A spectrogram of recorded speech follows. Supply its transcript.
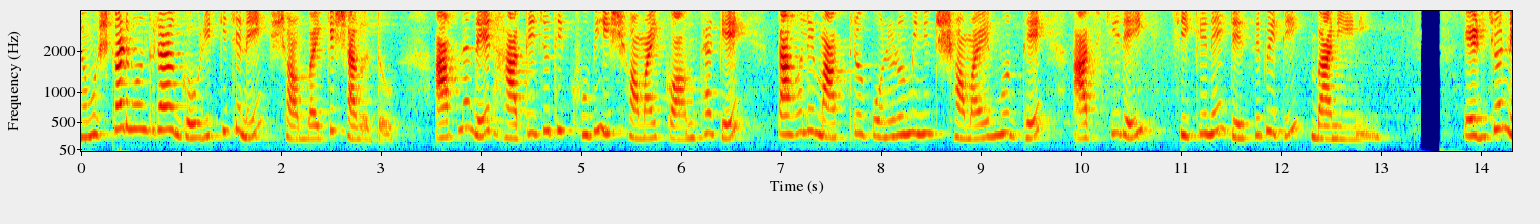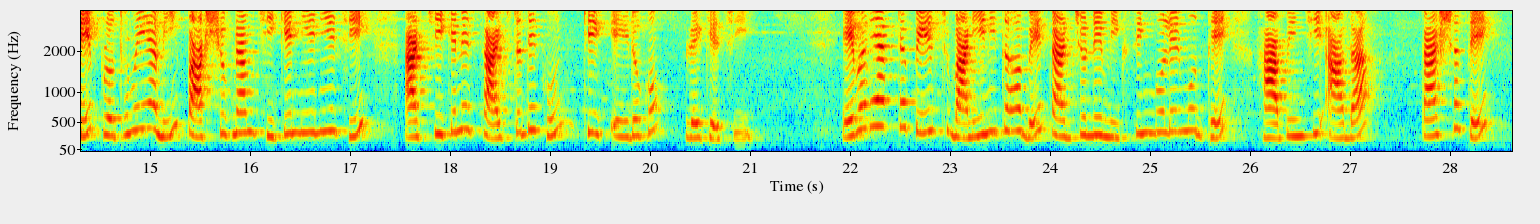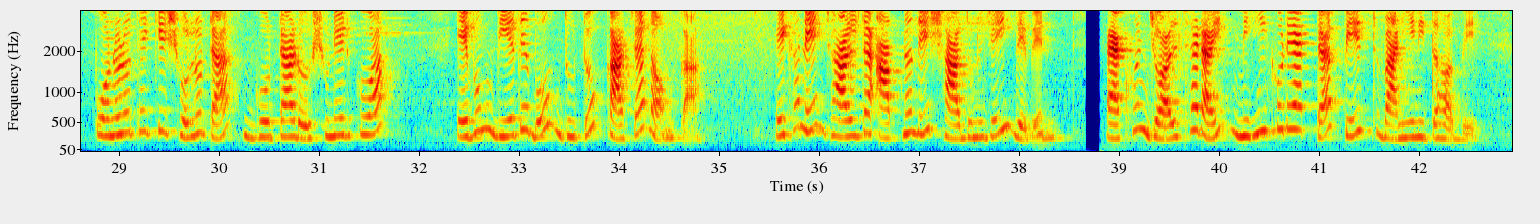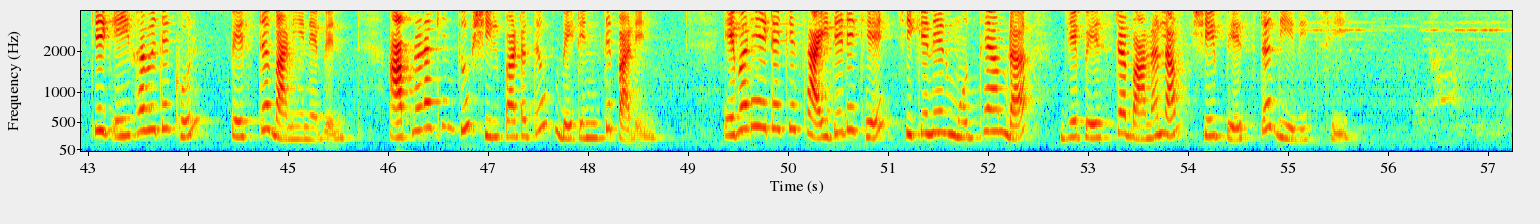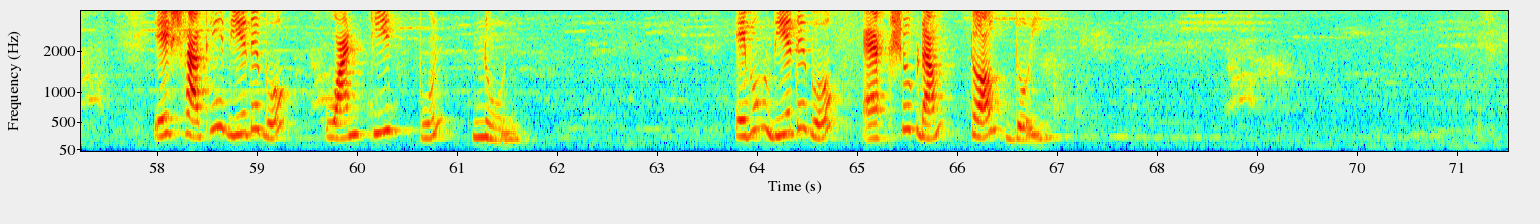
নমস্কার বন্ধুরা, গৌরীর কিচেনে সবাইকে স্বাগত। আপনাদের হাতে যদি খুবই সময় কম থাকে, তাহলে মাত্র পনেরো মিনিট সময়ের মধ্যে আজকের এই চিকেনের রেসিপিটি বানিয়ে নিন। এর জন্যে প্রথমেই আমি পাঁচশো গ্রাম চিকেন নিয়ে নিয়েছি, আর চিকেনের সাইজটা দেখুন, ঠিক এই রকম রেখেছি। এবারে একটা পেস্ট বানিয়ে নিতে হবে, তার জন্যে মিক্সিং বোলের মধ্যে হাফ ইঞ্চি আদা, তার সাথে পনেরো থেকে ষোলোটা গোটা রসুনের কোয়া এবং দিয়ে দেব দুটো কাঁচা লঙ্কা। এখানে ঝালটা আপনাদের স্বাদ অনুযায়ী দেবেন। এখন জল ছাড়াই মিহি করে একটা পেস্ট বানিয়ে নিতে হবে। ঠিক এইভাবে দেখুন, পেস্টটা বানিয়ে নেবেন। আপনারা কিন্তু শিলপাটাতেও বেটে নিতে পারেন। এবারে এটাকে সাইডে রেখে চিকেনের মধ্যে আমরা যে পেস্টটা বানালাম, সেই পেস্টটা দিয়ে দিচ্ছি। এর সাথেই দিয়ে দেব ওয়ান স্পুন নুন এবং দিয়ে দেব একশো গ্রাম টক দই।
